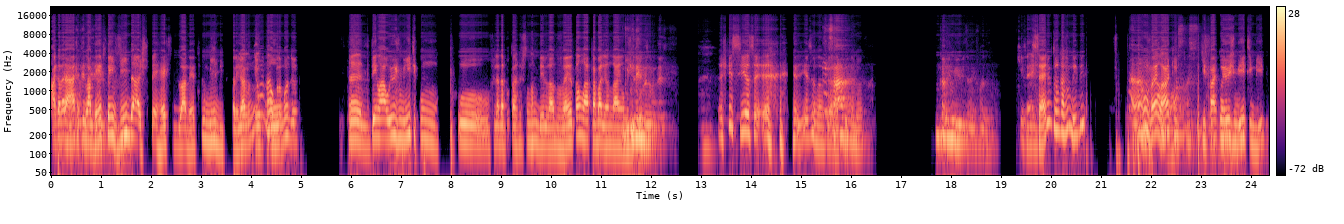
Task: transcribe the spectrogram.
a galera acha que lá dentro tem vida extraterrestre lá dentro, com MIB, tá ligado? Não, não, não, pelo amor de Deus. É, tem lá o Will Smith com o filho da puta, o nome dele lá do velho, estão lá trabalhando lá em um lembro o nome dele. Eu esqueci, eu, sei, eu esqueci o nome. Quem sabe, né? Nunca vi MIB também, foda Que velho. Sério? Tu nunca viu MIB? Não, o velho lá que, mas... que faz com o Will Smith e MIB.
